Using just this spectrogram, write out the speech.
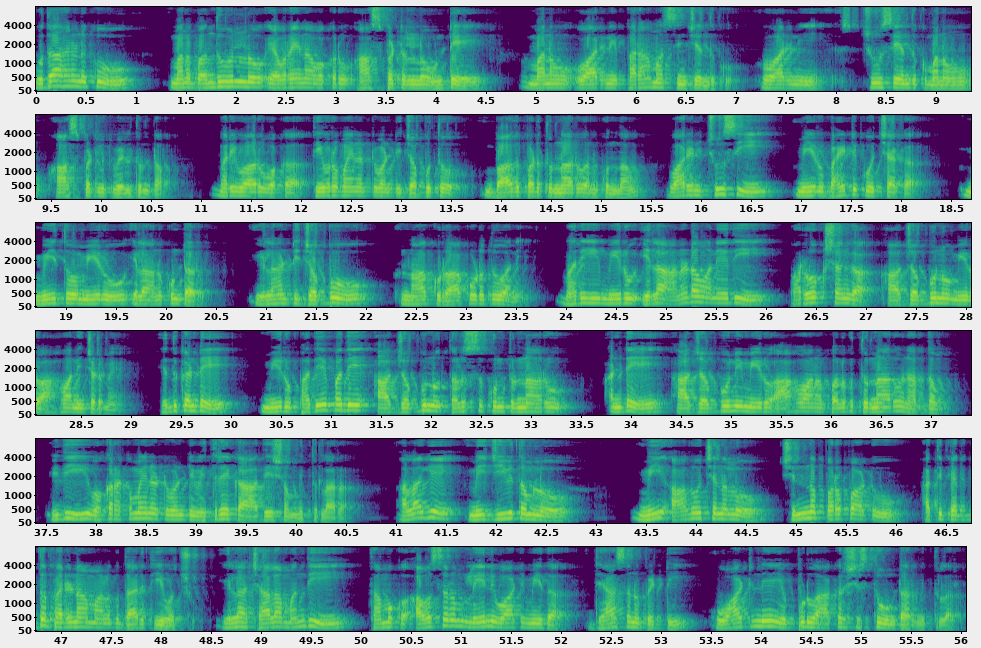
ఉదాహరణకు మన బంధువుల్లో ఎవరైనా ఒకరు హాస్పిటల్లో ఉంటే మనం వారిని పరామర్శించేందుకు వారిని చూసేందుకు మనం హాస్పిటల్కి వెళ్తుంటాం. మరి వారు ఒక తీవ్రమైనటువంటి జబ్బుతో బాధపడుతున్నారు అనుకుందాం. వారిని చూసి మీరు బయటకు వచ్చాక మీతో మీరు ఇలా అనుకుంటారు. ఇలాంటి జబ్బు నాకు రాకూడదు అని మరి మీరు ఇలా అనడం అనేది పరోక్షంగా ఆ జబ్బును మీరు ఆహ్వానించడమే. ఎందుకంటే మీరు పదే పదే ఆ జబ్బును తలుసుకుంటున్నారు అంటే ఆ జబ్బుని మీరు ఆహ్వానం పలుకుతున్నారు అని అర్థం. ఇది ఒక రకమైనటువంటి వ్యతిరేక ఆదేశం మిత్రులారా. అలాగే మీ జీవితంలో మీ ఆలోచనలో చిన్న పొరపాటు అతి పెద్ద పరిణామాలకు దారితీయవచ్చు ఇలా చాలామంది తమకు అవసరం లేని వాటి మీద ధ్యాసను పెట్టి వాటినే ఎప్పుడు ఆకర్షిస్తూ ఉంటారు మిత్రులారు.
